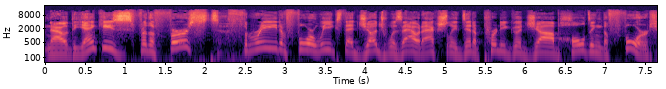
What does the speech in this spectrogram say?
Now, the Yankees, for the first three to four weeks that Judge was out, actually did a pretty good job holding the fort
